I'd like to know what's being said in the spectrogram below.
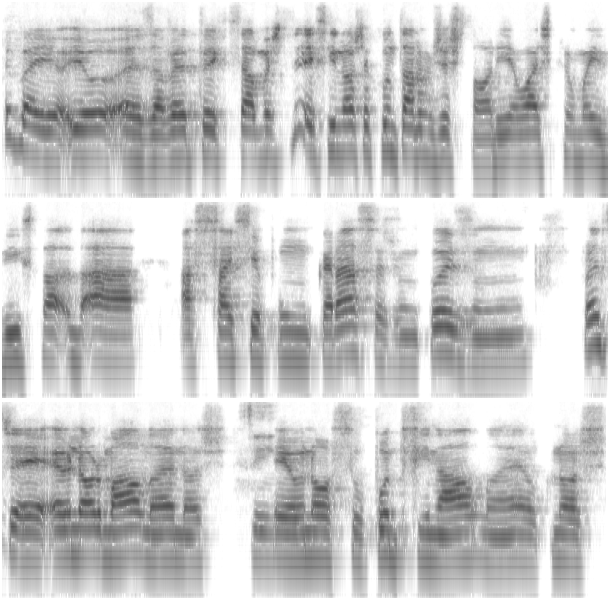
Bem, eu, a Elizabeth é que sabe, mas é assim, nós a contarmos a história, eu acho que no meio disso há, há, sai sempre um caraças, um coisa, um. Pronto, é, é normal, não é? Nós, é o nosso ponto final, não é? O que nós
